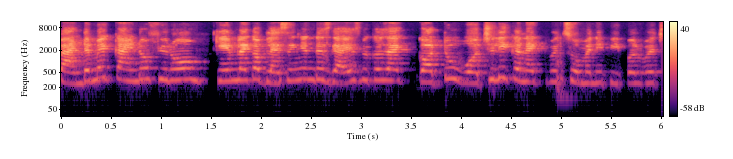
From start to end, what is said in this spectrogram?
pandemic kind of, you know, came like a blessing in disguise because I got to virtually connect with so many people, which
